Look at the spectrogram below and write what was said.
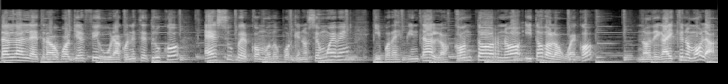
Pintar las letras o cualquier figura con este truco es súper cómodo porque no se mueven y podéis pintar los contornos y todos los huecos. No digáis que no mola.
